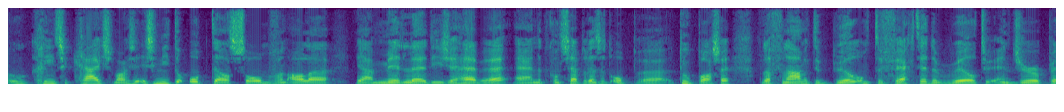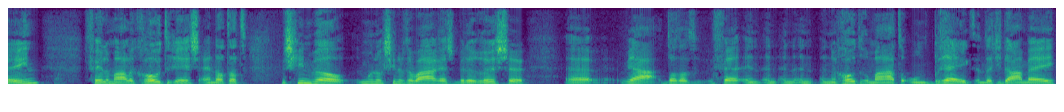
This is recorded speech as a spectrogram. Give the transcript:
Oekraïnse krijgsmacht is niet de optelsom van alle ja, middelen die ze hebben. En het concept erin het op toepassen. Maar dat voornamelijk de wil om te vechten, de will to endure pain vele malen groter is. En dat dat misschien wel, we moeten nog zien of dat waar is, bij de Russen, uh, ja, dat dat in, in, in, in, een grotere mate ontbreekt. En dat je daarmee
